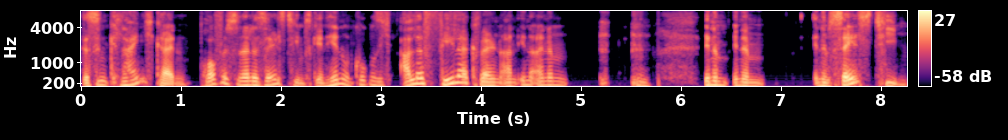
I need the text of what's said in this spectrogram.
das sind Kleinigkeiten. Professionelle Sales-Teams gehen hin und gucken sich alle Fehlerquellen an in einem, in einem, in einem, in einem Sales-Team.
